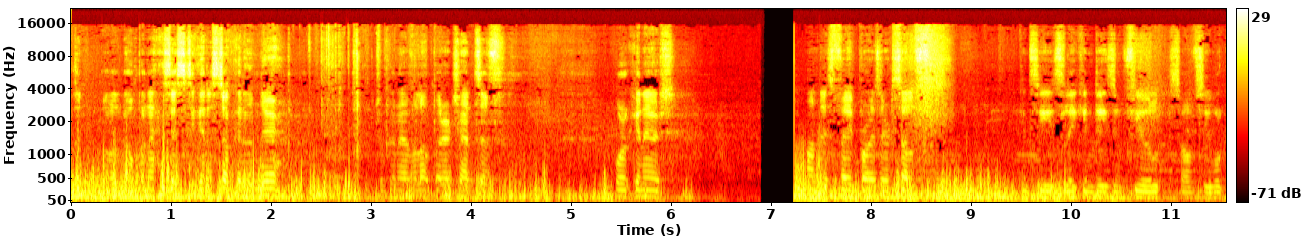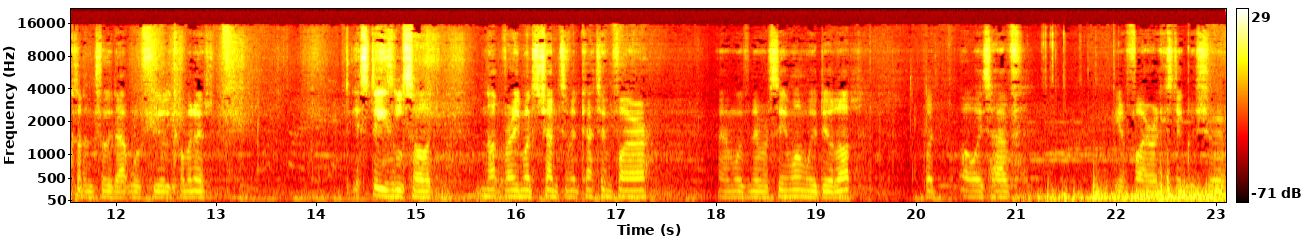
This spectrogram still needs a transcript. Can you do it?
well, an open access to get a socket on there. Which we're going to have a lot better chance of working out on this vaporizer itself. You can see it's leaking diesel fuel so obviously we're cutting through that with fuel coming out. It's diesel so not very much chance of it catching fire and we've never seen one. We do a lot but always have your fire extinguisher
